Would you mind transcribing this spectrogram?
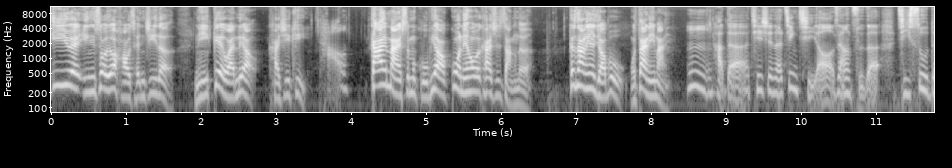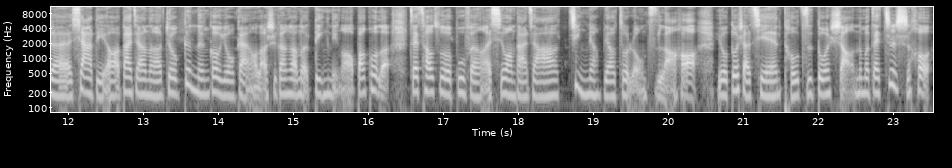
一月营收有好成绩的，你盖完料开始 key。好，该买什么股票，过年后会开始涨的，跟上您的脚步，我带你买。嗯，好的。其实呢，近期哦，这样子的急速的下跌哦，大家呢就更能够有感哦。老师刚刚的叮咛哦，包括了在操作的部分啊，希望大家尽量不要做融资了哈。有多少钱投资多少，那么在这时候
